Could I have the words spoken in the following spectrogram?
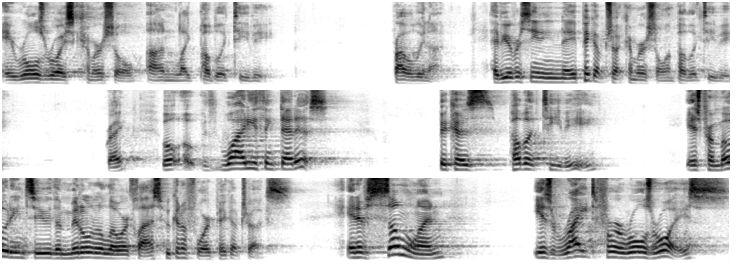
a Rolls Royce commercial on like public TV? Probably not. Have you ever seen a pickup truck commercial on public TV? Right? Well, uh, why do you think that is? Because public TV is promoting to the middle to lower class who can afford pickup trucks. And if someone is right for a Rolls Royce,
